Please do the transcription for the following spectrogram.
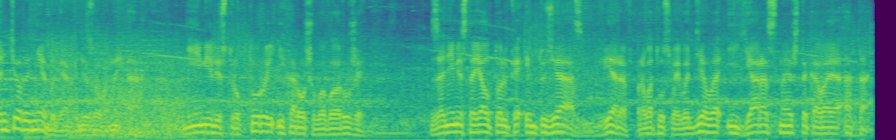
Волонтеры не были организованной армией, не имели структуры и хорошего вооружения. За ними стоял только энтузиазм, вера в правоту своего дела и яростная штыковая атака.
